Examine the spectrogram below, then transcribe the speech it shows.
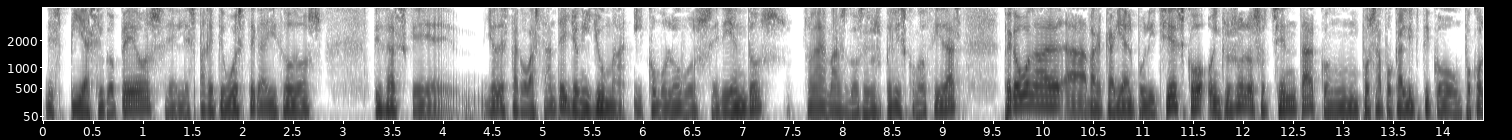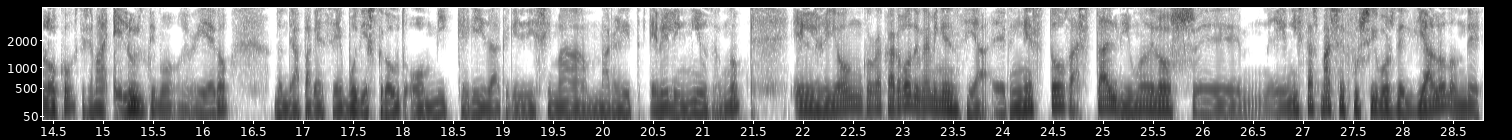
de espías europeos, el spaghetti western, que hizo dos piezas que yo destaco bastante, Johnny Yuma y Como Lobos Sedientos, además dos de sus pelis conocidas, pero bueno, abarcaría el polichesco o incluso en los 80 con un posapocalíptico un poco loco que se llama El último guerrero, donde aparece Buddy Strode o mi querida, queridísima Margaret Evelyn Newton, ¿no? El guion corre a cargo de una eminencia, Ernesto Gastaldi, uno de los eh, guionistas más efusivos del diálogo, donde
